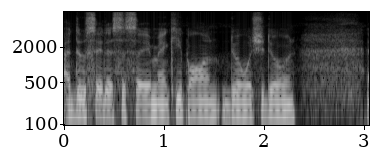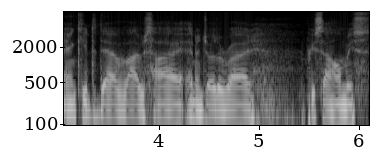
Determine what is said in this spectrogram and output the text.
I do say this to say, man, keep on doing what you're doing and keep the dad vibes high and enjoy the ride. Peace out, homies.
